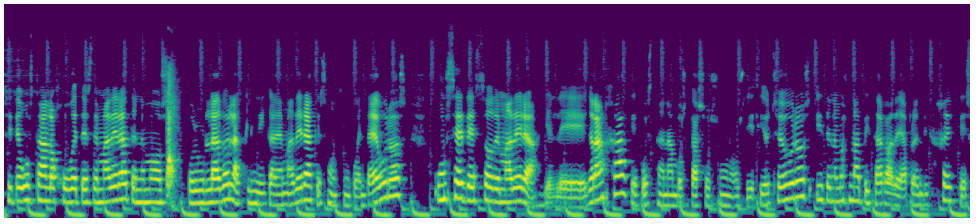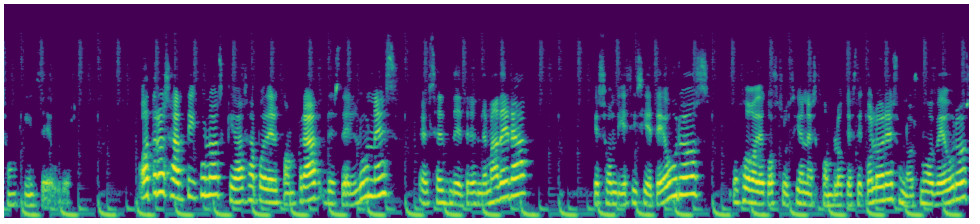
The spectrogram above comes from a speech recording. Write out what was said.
Si te gustan los juguetes de madera, tenemos por un lado la clínica de madera, que son 50 euros, un set de zoo de madera y el de granja, que cuesta en ambos casos unos 18 euros, y tenemos una pizarra de aprendizaje, que son 15 euros. Otros artículos que vas a poder comprar desde el lunes, el set de tren de madera, que son 17 euros, un juego de construcciones con bloques de colores, unos 9 euros,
